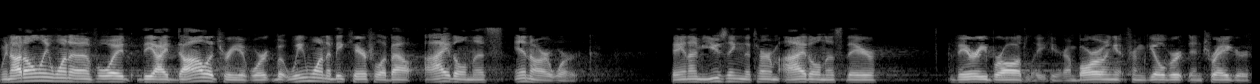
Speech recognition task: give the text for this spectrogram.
We not only want to avoid the idolatry of work, but we want to be careful about idleness in our work. Okay, and I'm using the term idleness there very broadly here. I'm borrowing it from Gilbert and Traeger.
